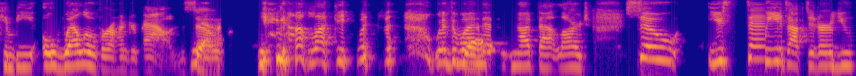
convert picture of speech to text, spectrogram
can be oh well over hundred pounds. So yeah. you got lucky with the, with the one yeah. that is not that large. So you said we adopted. Are you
